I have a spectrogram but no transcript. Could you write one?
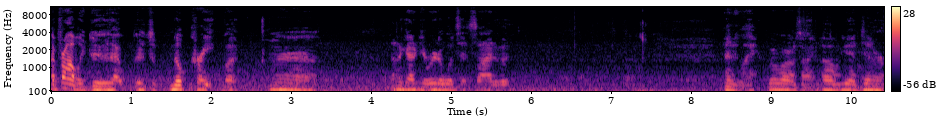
I probably do. That it's a milk crate, but uh, then I got to get rid of what's inside of it. Anyway, where was I? Oh yeah, dinner.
